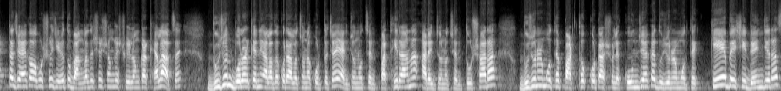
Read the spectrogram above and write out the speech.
একটা জায়গা অবশ্যই, যেহেতু বাংলাদেশের সঙ্গে শ্রীলঙ্কার খেলা আছে, দুজন বোলারকে নিয়ে আলাদা করে আলোচনা করতে চাই। একজন হচ্ছেন পাথিরানা আর একজন হচ্ছেন তুষারা। দুজনের মধ্যে পার্থক্যটা আসলে কোন জায়গায়, দুজনের মধ্যে কে বেশি ডেঞ্জারাস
